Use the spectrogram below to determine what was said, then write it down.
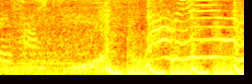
I will fight.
